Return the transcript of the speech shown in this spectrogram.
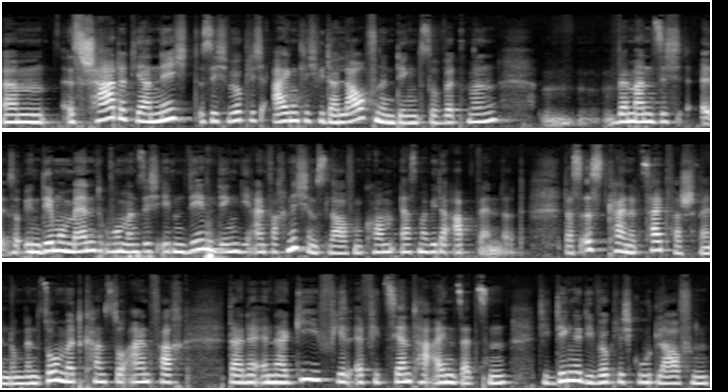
Ähm, es schadet ja nicht, sich wirklich eigentlich wieder laufenden Dingen zu widmen, wenn man sich, also in dem Moment, wo man sich eben den Dingen, die einfach nicht ins Laufen kommen, erstmal wieder abwendet. Das ist keine Zeitverschwendung, denn somit kannst du einfach deine Energie viel effizienter einsetzen, die Dinge, die wirklich gut laufen,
